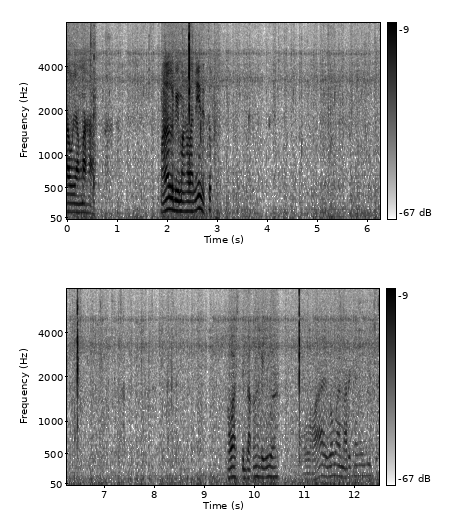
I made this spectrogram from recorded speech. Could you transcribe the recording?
Tahu yang mahal. Malah lebih mahalan ini tuh. Awas di belakang ada gua. Kalau aja gua mah nariknya gitu.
